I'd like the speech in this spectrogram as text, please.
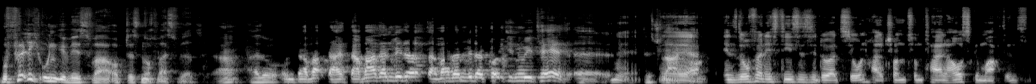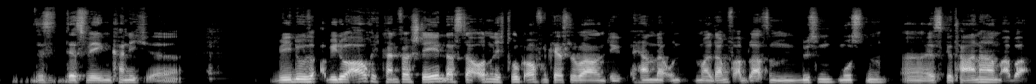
wo völlig ungewiss war, ob das noch was wird. Ja, also und da war da, da war dann wieder da war dann wieder Kontinuität äh, des ja, ja. Insofern ist diese Situation halt schon zum Teil hausgemacht. deswegen kann ich äh, wie du wie du auch, ich kann verstehen, dass da ordentlich Druck auf dem Kessel war und die Herren da unten mal Dampf ablassen müssen, mussten, äh, es getan haben, aber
